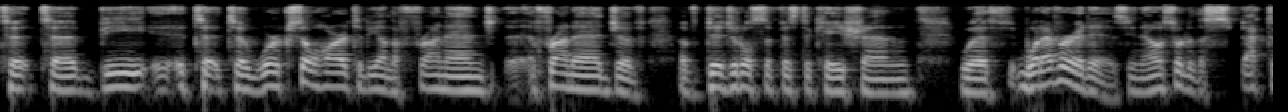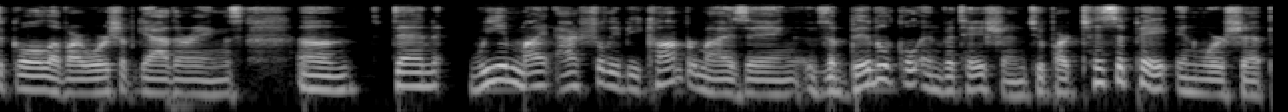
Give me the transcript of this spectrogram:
to to be to to work so hard to be on the front edge front edge of of digital sophistication with whatever it is, you know, sort of the spectacle of our worship gatherings. Um, then we might actually be compromising the biblical invitation to participate in worship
